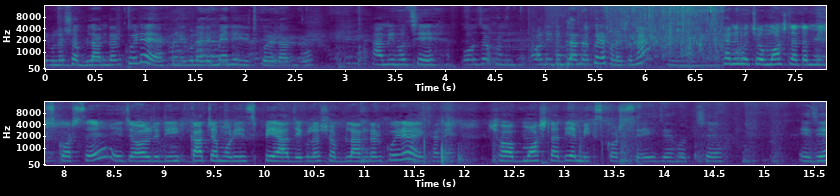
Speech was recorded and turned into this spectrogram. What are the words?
এগুলো সব ব্লান্ডার করে এখন এগুলারে ম্যারিনেট করে রাখব। আমি হচ্ছে, ও যখন অলরেডি ব্লান্ডার করে ফেলেছো না? এখানে হচ্ছে ও মশলাটা মিক্স করছে। এই যে অলরেডি কাঁচামরিচ, পেঁয়াজ, এগুলো সব ব্লান্ডার করে এখানে সব মশলা দিয়ে মিক্স করছে। এই যে হচ্ছে, এই যে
